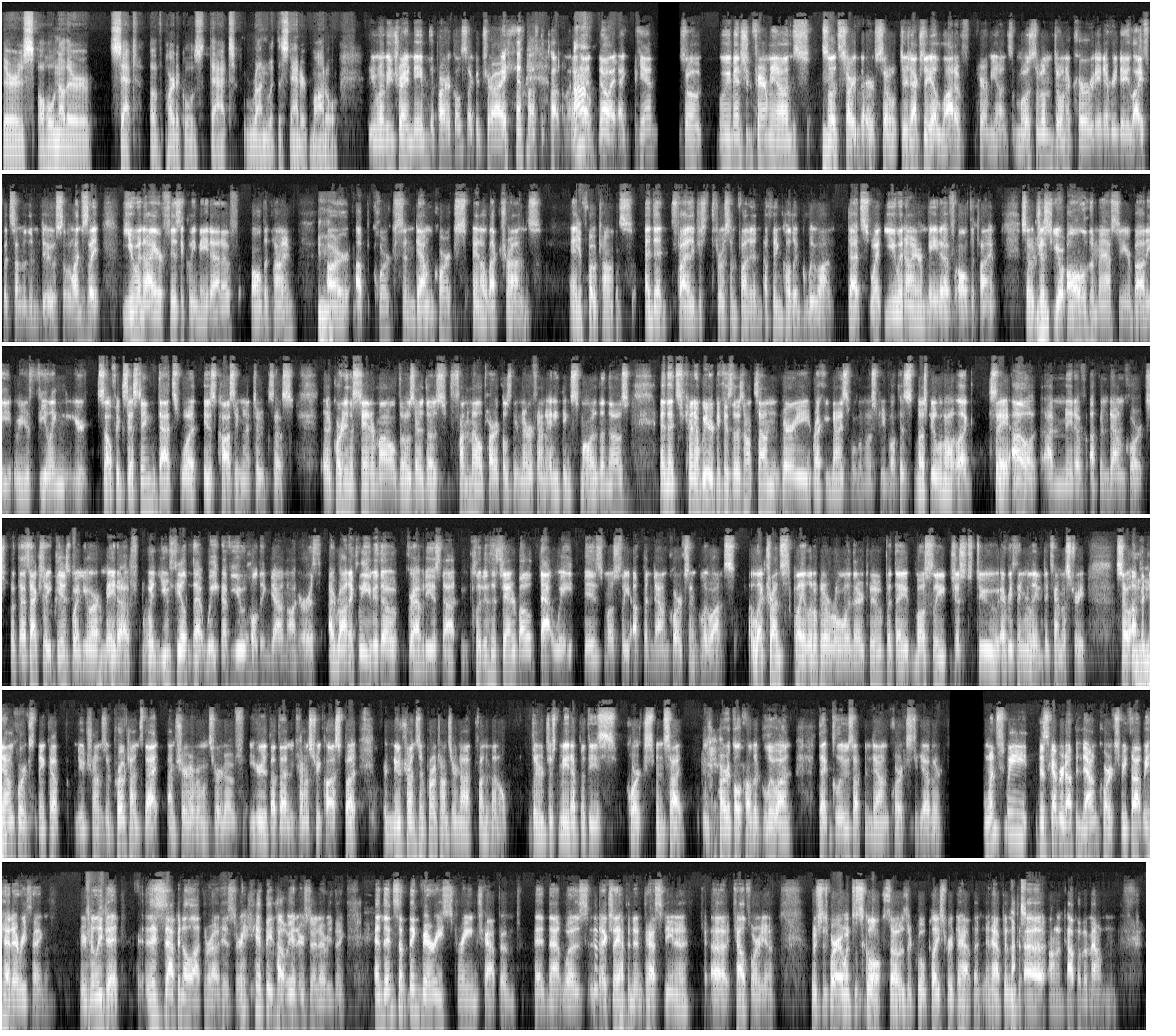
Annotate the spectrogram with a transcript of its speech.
There's a whole nother set of particles that run with the standard model. You want me to try and name the particles? I could try off the top of my oh. head. No, I, I can. So we mentioned fermions, so hmm. let's start there. So there's actually a lot of fermions. Most of them don't occur in everyday life, but some of them do. So the ones that you and I are physically made out of all the time mm-hmm. are up quarks and down quarks and electrons and yep. photons. And then finally just throw some fun in a thing called a gluon. That's what you and I are made of all the time. So mm-hmm. just your all of the mass in your body or you're feeling yourself existing, that's what is causing that to exist. According to the standard model, those are those fundamental particles. We've never found anything smaller than those. And that's kind of weird because those don't sound very recognizable to most people because most people don't like say, "Oh, I'm made of up and down quarks," but that's actually is what you are made of. When you feel that weight of you holding down on Earth, ironically, even though gravity is not included in the standard model, that weight is mostly up and down quarks and gluons. Electrons play a little bit of a role in there too, but they mostly just do everything related to chemistry. So up mm-hmm. and down quarks make up neutrons and protons. That I'm sure everyone's heard of. You heard about that in chemistry class, but neutrons and protons are not fundamental. They're just made up of these quarks inside particle called a gluon that glues up and down quarks together. Once we discovered up and down quarks, we thought we had everything. We really did. This has happened a lot throughout history. we thought we understood everything. And then something very strange happened. And that was, it actually happened in Pasadena, uh, California, which is where I went to school. So it was a cool place for it to happen. It happened nice. uh, on top of a mountain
